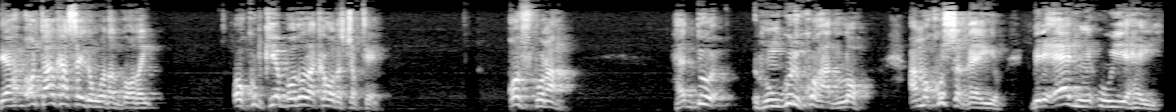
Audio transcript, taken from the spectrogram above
dee horta halkaasa idin wada go'day oo kubkiiyo boodada ka wada jabteen qofkuna hadduu hunguri ku hadlo ama ku shaqeeyo. Bini aadmi uu yahay.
